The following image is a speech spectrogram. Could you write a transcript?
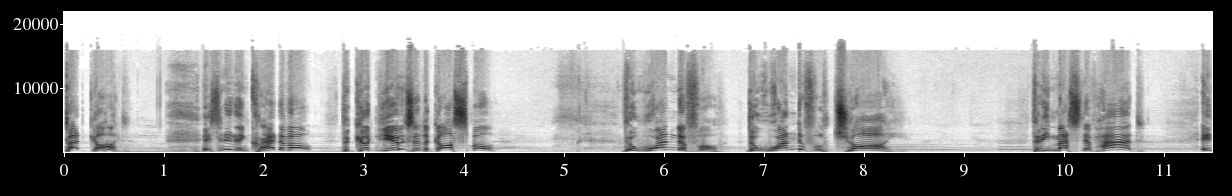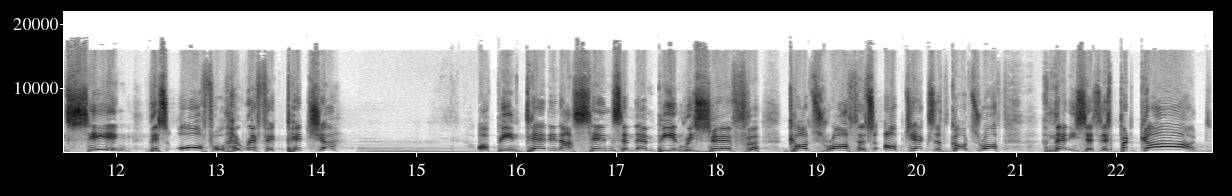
but God. Isn't it incredible? The good news of the gospel, the wonderful, the wonderful joy that he must have had in seeing this awful, horrific picture of being dead in our sins and then being reserved for God's wrath as objects of God's wrath. And then he says this, but God,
